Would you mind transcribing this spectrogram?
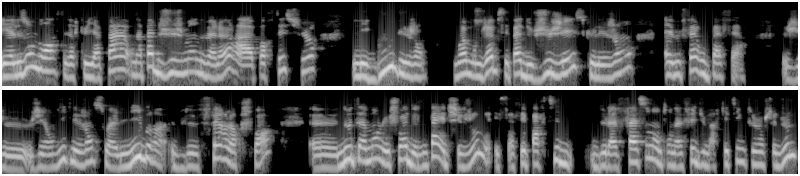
Et elles ont le droit. C'est-à-dire qu'il n'y a pas, on n'a pas de jugement de valeur à apporter sur les goûts des gens. Moi, mon job, c'est pas de juger ce que les gens aiment faire ou pas faire. J'ai envie que les gens soient libres de faire leur choix, euh, notamment le choix de ne pas être chez June, et ça fait partie de la façon dont on a fait du marketing toujours chez June,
